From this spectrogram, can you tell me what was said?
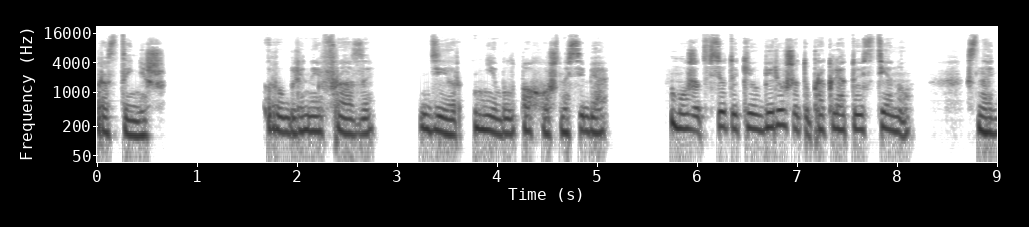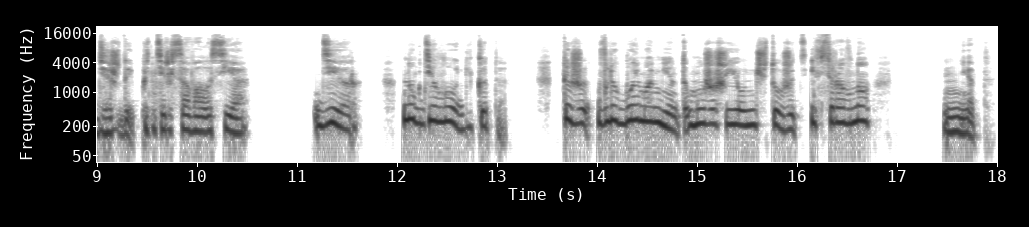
Простынешь. Рубленые фразы. Дир не был похож на себя. Может, все-таки уберешь эту проклятую стену? С надеждой поинтересовалась я. Дир, ну где логика-то? Ты же в любой момент можешь ее уничтожить, и все равно... Нет.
